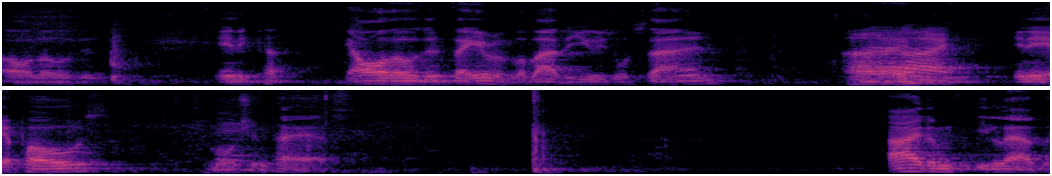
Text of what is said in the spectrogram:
All those in, any, co- all those in favor by the usual sign? Aye. Any opposed? Motion passed. Item 11.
